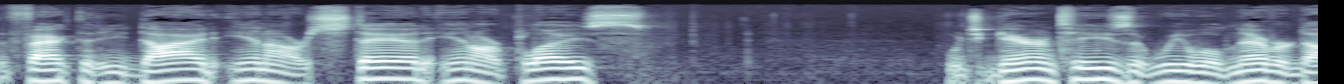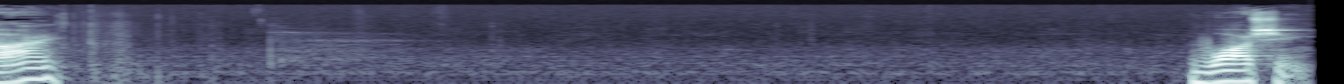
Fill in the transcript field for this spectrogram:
The fact that he died in our stead, in our place, which guarantees that we will never die. Washing.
